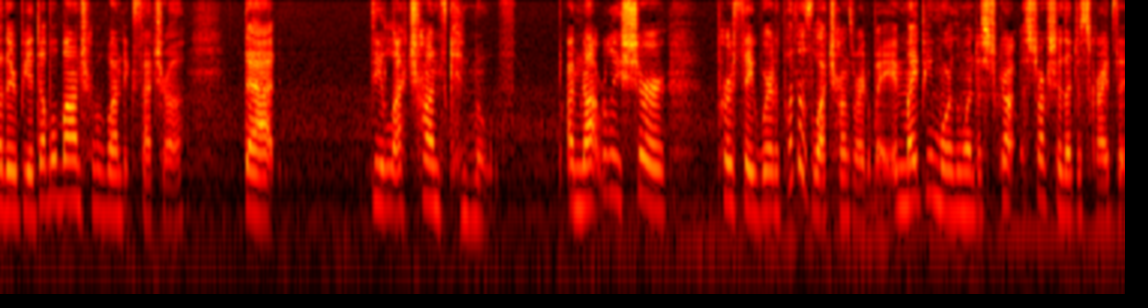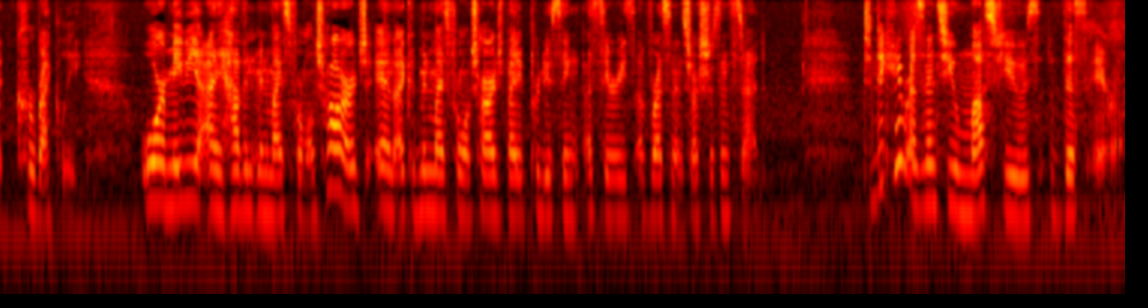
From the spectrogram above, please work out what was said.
whether it be a double bond, triple bond, etc., that the electrons can move. I'm not really sure per se where to put those electrons right away. It might be more than one structure that describes it correctly. Or maybe I haven't minimized formal charge and I could minimize formal charge by producing a series of resonance structures instead. To indicate resonance, you must use this arrow.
